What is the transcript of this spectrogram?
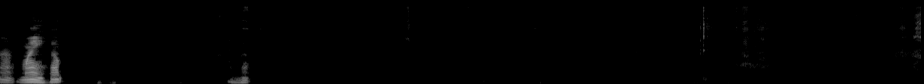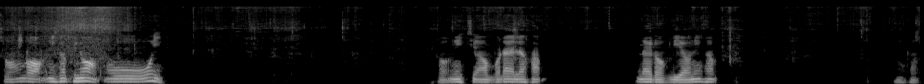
หากไม้ครับนะครับ สองดอกนี่ครับพี่น้องโอ้ยดอกนี้จะเอาไปได้แล้วครับ ได้ดอกเดียวนี่ครับนี่ครับ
